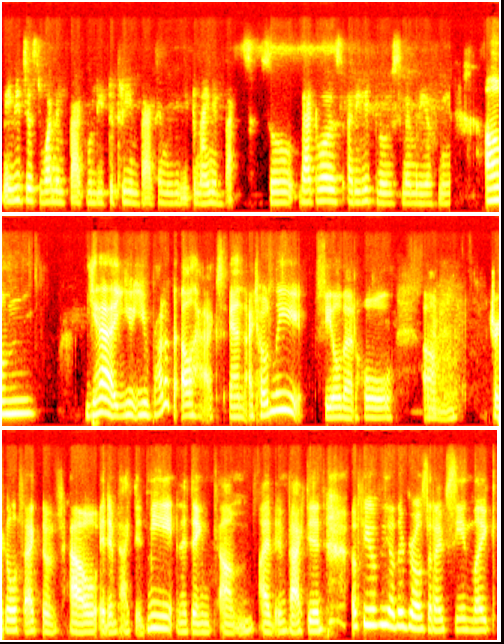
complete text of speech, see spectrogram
maybe just one impact will lead to three impacts and maybe lead to nine impacts. So that was a really close memory of me. Um, yeah, you you brought up LHacks, and I totally feel that whole um, trickle effect of how it impacted me and i think um, i've impacted a few of the other girls that i've seen like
